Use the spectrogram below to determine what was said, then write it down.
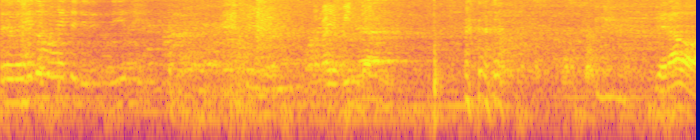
Dewe itu mengecek diri sendiri. Kayak pindah. Biar apa?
